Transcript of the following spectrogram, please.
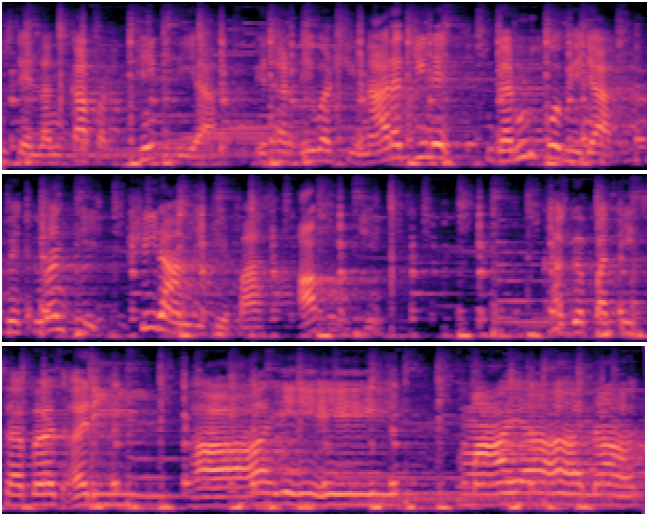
उसे लंका पर फेंक दिया। इधर देवर्षि नारद जी ने गरुड़ को भेजा। वे तुरंत ही श्री राम जी के पास आ पहुँचे। खगपति सब धरी आए माया नाग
